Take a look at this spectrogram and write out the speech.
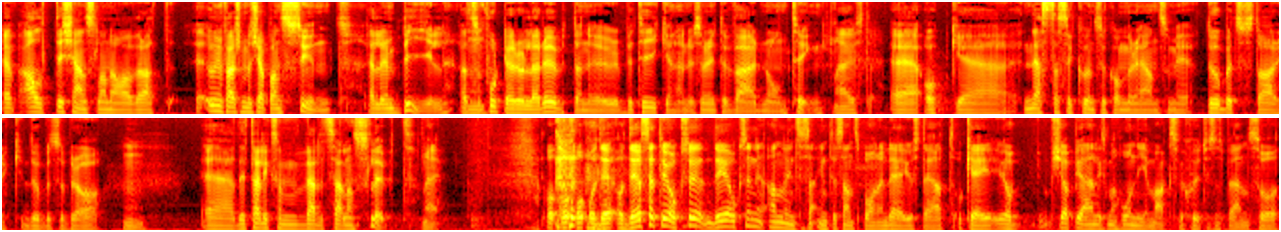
har alltid känslan av att Ungefär som att köpa en synt eller en bil. Att mm. så fort jag rullar ut den ur butiken här nu så är den inte värd någonting. Ja, just det. Eh, och eh, nästa sekund så kommer det en som är dubbelt så stark, dubbelt så bra. Mm. Eh, det tar liksom väldigt sällan slut. Nej. Och, och, och, det, och det sätter ju också, det är också en annan intressant, intressant spaning. Det är just det att okej, okay, jag köper jag en, liksom en H9 Max för 7000 spänn så,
